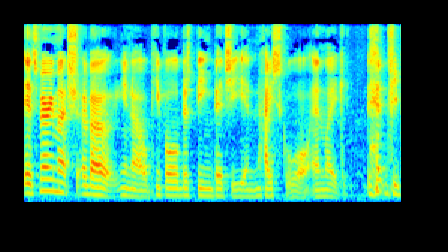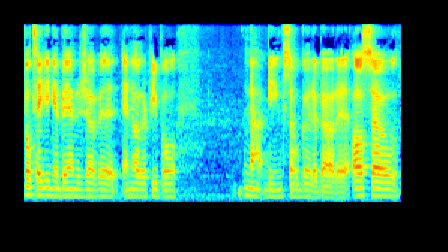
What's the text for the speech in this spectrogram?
it's very much about you know people just being bitchy in high school and like people taking advantage of it and other people not being so good about it. Also,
